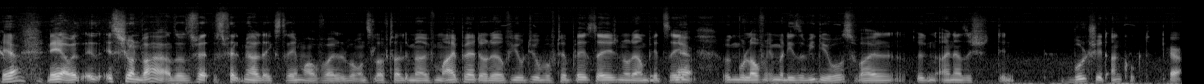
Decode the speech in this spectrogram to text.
ja. Nee, aber es ist schon wahr. Also es fällt, es fällt mir halt extrem auf, weil bei uns läuft halt immer auf dem iPad oder auf YouTube, auf der Playstation oder am PC. Ja. Irgendwo laufen immer diese Videos, weil irgendeiner sich den Bullshit anguckt. Ja.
